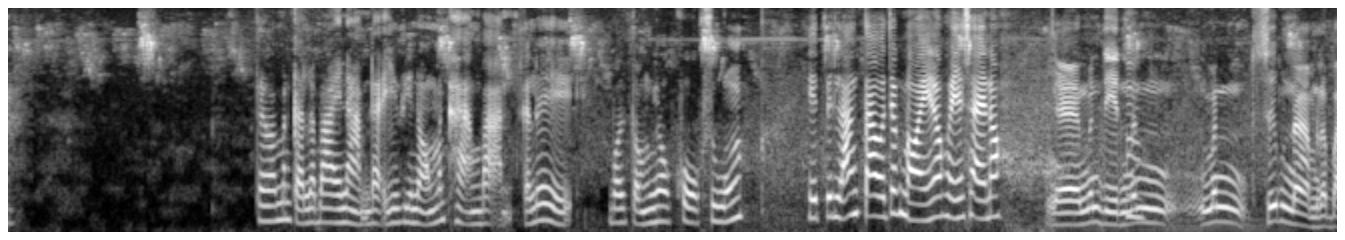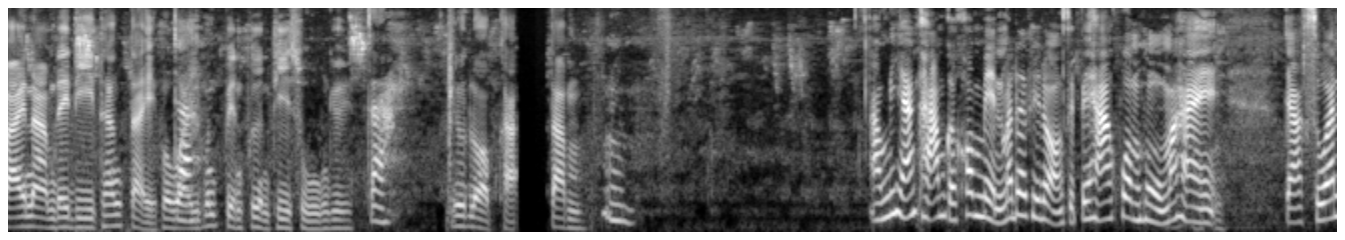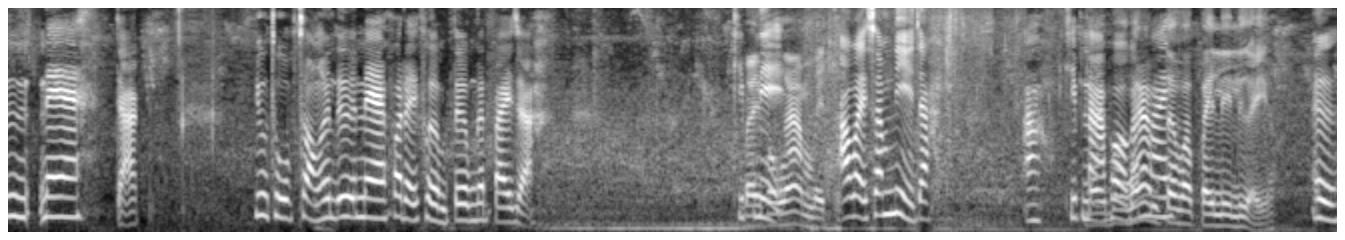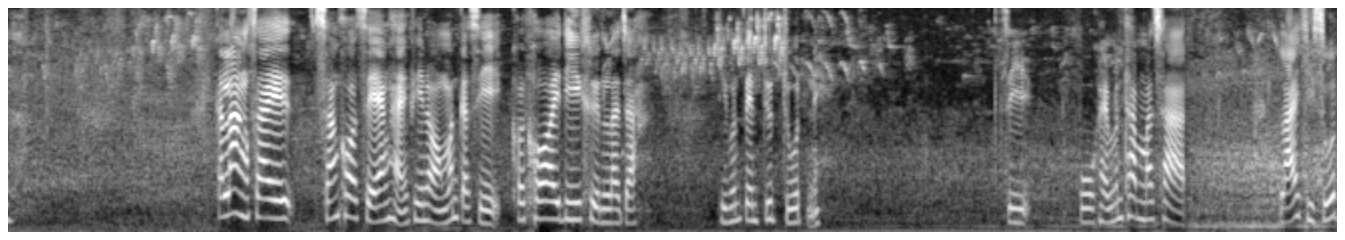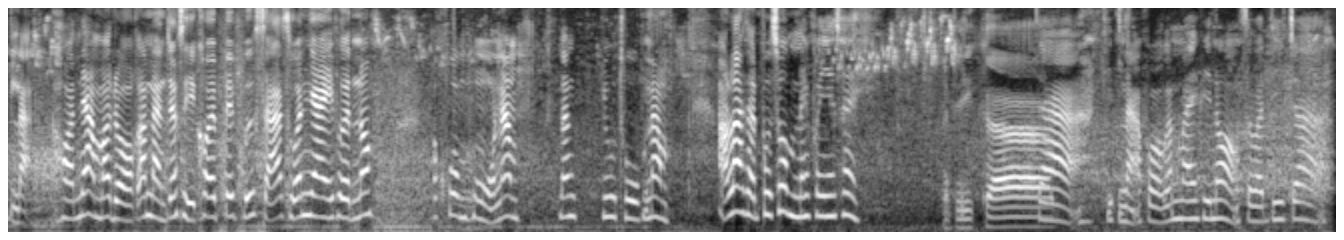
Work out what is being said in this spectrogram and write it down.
แต่ว่ามันก็ระบายน้ำได้อยู่พี่น้องมันข้างบ้านก็เลยบ่ต้องโยกโคกสูงเฮ็ดเป็นล้างเตาจักหน่อยเนาะพ่อใหญ่ชัยเนาะงานมันดินอืมมันมันซึมน้ำระบายน้ำได้ดีทั้งไตเพราะว่าจ้ะ มันเป็นพื้นที่สูงอยู่จ้ะ อยู่รอบขา ต่ำอืมเอามีหยังถามก็คอมเมนต์มาเด้อพี่น้องสิไปหาความหูมาให้จากสวนแน่จาก YouTube ช่องอื่นๆ แน่พอได้เพิ่มเติมกันไปจ้ะคลิปใบนี้ บ่งามเลยเอาไว้ซ้ำนี่จ้ะอะคลิปหน้าพอกันใบบ่ไหมงามแต่ว่าไปเรื่อยเออกำลังใส่สังเคอแสงให้พี่น้องมันก็สิ ค่อยๆ ดีขึ้นละจ้ะที่มันเป็นจุดๆนี่ สิปลูกให้มันธรรมชาติหลายที่สุดละฮอดย่ามมาดอกอันนั้นจังสิค่อยไปปรึกษาสวนใหญ่เพิ่นเนาะเอาความหูนำนั่ง YouTube นำเอาล่ะท่านผู้ชมในพะยะไสๆสวัสดีครับจ้าคลิปหน้าพอกันไหมพี่น้อง สวัสดีจ้า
